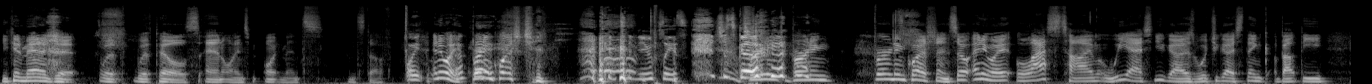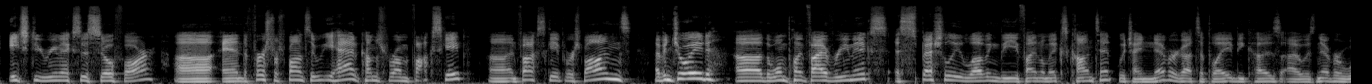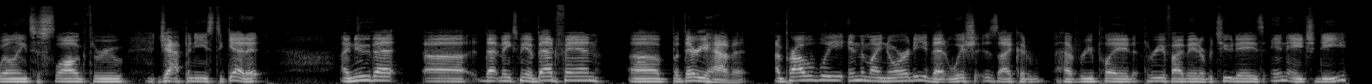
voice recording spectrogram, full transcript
You can manage it with with pills and oint- ointments and stuff. Point. Anyway, okay. burning question. Continue, please. Just go. burning, burning, burning question. So anyway, last time we asked you guys what you guys think about the HD remixes so far, uh, and the first response that we had comes from Foxscape, uh, and Foxscape responds, "I've enjoyed uh, the 1.5 remix, especially loving the final mix content, which I never got to play because I was never willing to slog through Japanese to get it. I knew that uh, that makes me a bad fan, uh, but there you have it. I'm probably in the minority that wishes I could have replayed 358 over two days in HD.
